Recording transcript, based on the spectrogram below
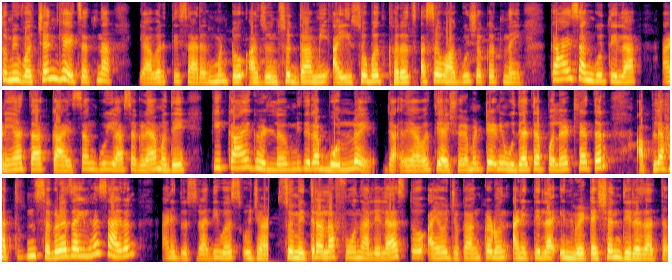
तुम्ही वचन घ्यायचं ना. यावरती सारंग म्हणतो अजून सुद्धा मी आईसोबत खरंच असं वागू शकत नाही. काय सांगू तिला? आणि आता काय सांगू या सगळ्यामध्ये? की काय घडलं? मी तिला बोललोय. ज्या- यावरती ऐश्वर्या म्हणते आणि उद्या त्या पलटल्या तर आपल्या हातातून सगळं जाईल हा सारंग? आणि दुसरा दिवस उजाड. सुमित्राला फोन आलेला असतो आयोजकांकडून आणि तिला इन्व्हिटेशन दिलं जातं.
